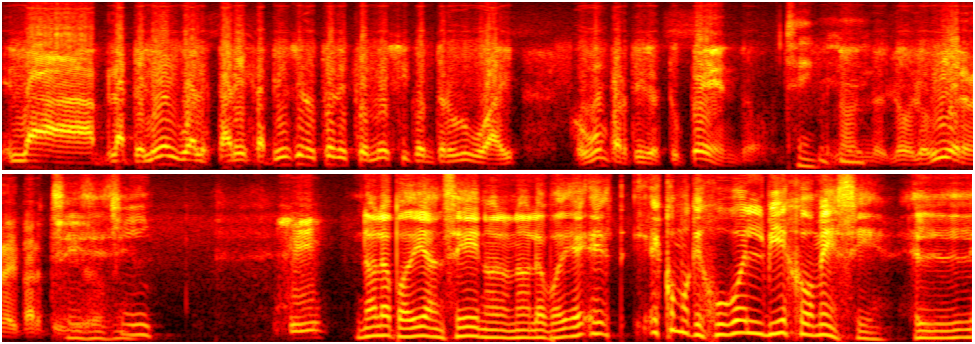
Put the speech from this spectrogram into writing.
la, la pelea igual es pareja. Piensen ustedes que Messi contra Uruguay jugó un partido estupendo. lo, vieron el partido. Sí, sí, sí. No lo podían, sí, no, no lo podían. Es, como que jugó el viejo Messi, el,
